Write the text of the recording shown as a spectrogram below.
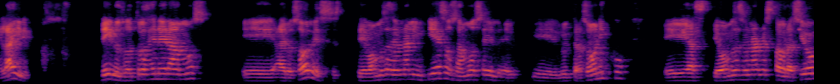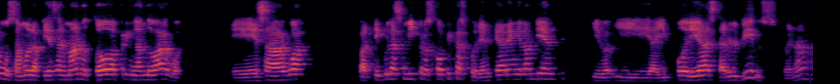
el aire. Y nosotros generamos eh, aerosoles. Te vamos a hacer una limpieza, usamos el, el, el ultrasónico, te vamos a hacer una restauración, usamos la pieza de mano, todo va pringando agua. esa agua partículas microscópicas podrían quedar en el ambiente y, y ahí podría estar el virus, ¿verdad?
